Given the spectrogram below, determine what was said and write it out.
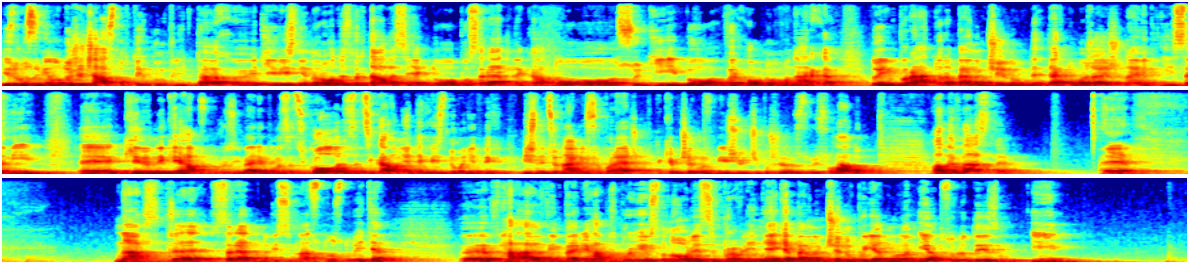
І зрозуміло, дуже часто в тих конфліктах е, ті різні народи зверталися як до посередника, до судді, до верховного монарха, до імператора. Певним чином, дехто вважає, що навіть і самі е, керівники Габсбургу імперії були зацікавлені, тих різноманітних міжнаціональних суперечках, таким чином збільшуючи поширюючи свою владу. Але власне. Е, нас вже середину 18 століття е, в, Га- в імперії Габсбургів встановлюється правління, яке певним чином поєднувало і абсолютизм, і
